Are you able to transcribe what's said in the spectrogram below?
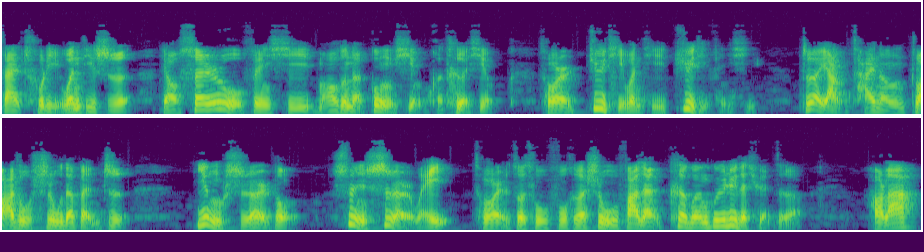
在处理问题时要深入分析矛盾的共性和特性，从而具体问题具体分析，这样才能抓住事物的本质，应时而动。顺势而为，从而做出符合事物发展客观规律的选择。好啦，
